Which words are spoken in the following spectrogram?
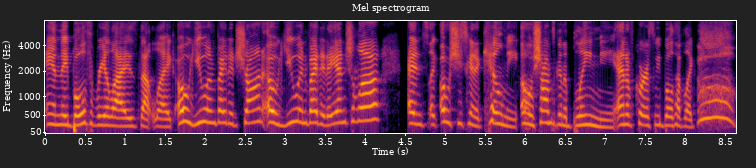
and they both realize that like, "Oh, you invited Sean? Oh, you invited Angela?" And it's like, "Oh, she's to kill me. Oh, Sean's to blame me." And of course, we both have like, "Oh,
